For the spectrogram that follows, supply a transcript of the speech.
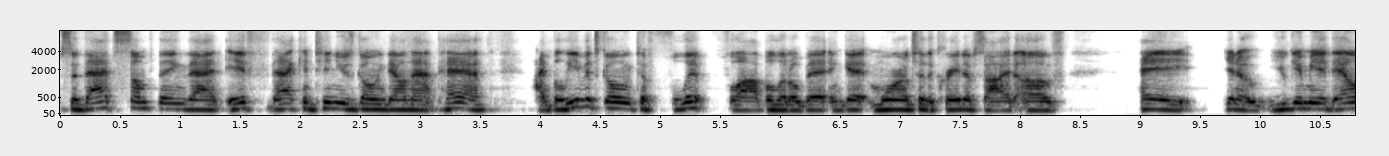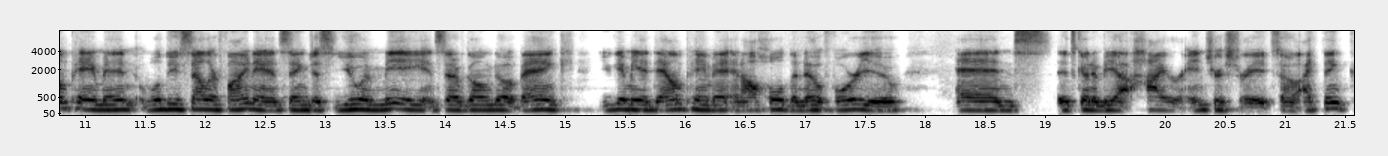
so that's something that if that continues going down that path, I believe it's going to flip flop a little bit and get more onto the creative side of, hey, you know, you give me a down payment, we'll do seller financing, just you and me, instead of going to a bank, you give me a down payment and I'll hold the note for you. And it's going to be a higher interest rate. So I think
